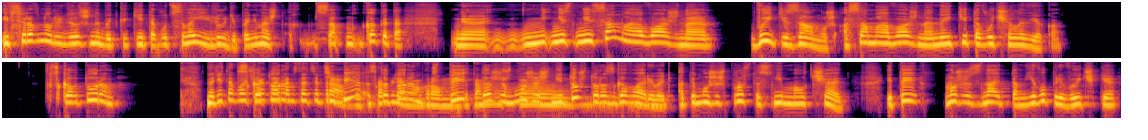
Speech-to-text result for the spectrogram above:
и все равно люди должны быть какие-то вот свои люди, понимаешь? Как это? Э, не, не самое важное выйти замуж, а самое важное найти того человека, с которым Найти того с человека, которым это, кстати, правда, тебе, это с которым огромная, ты даже что... можешь не то что разговаривать, а ты можешь просто с ним молчать. И ты можешь знать там его привычки,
